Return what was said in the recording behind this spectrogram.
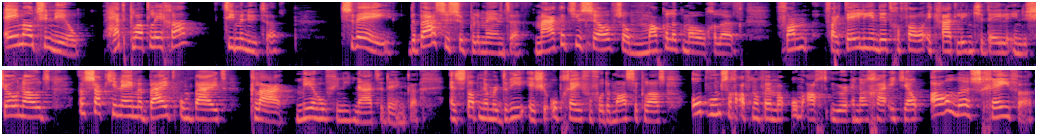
Emotioneel. Het plat liggen, 10 minuten. 2. De basissupplementen. Maak het jezelf zo makkelijk mogelijk van Vitaly in dit geval. Ik ga het linkje delen in de show notes. Een zakje nemen bij het ontbijt. Klaar. Meer hoef je niet na te denken. En stap nummer drie is je opgeven voor de masterclass op woensdag 8 november om 8 uur. En dan ga ik jou alles geven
